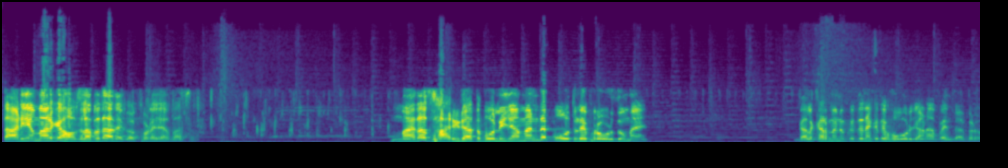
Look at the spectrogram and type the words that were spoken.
ਤਾੜੀਆਂ ਮਾਰ ਕੇ ਹੌਸਲਾ ਵਧਾ ਦੇਗੋ ਥੋੜਾ ਜਿਹਾ ਬਸ। ਮੈਂ ਤਾਂ ਸਾਰੀ ਰਾਤ ਬੋਲੀ ਜਾਵਾਂ ਇਹਨਾਂ ਦੇ ਪੋਤਲੇ ਫਰੋਲ ਦੂੰ ਮੈਂ। ਗੱਲ ਕਰ, ਮੈਨੂੰ ਕਿਤੇ ਨਾ ਕਿਤੇ ਹੋਰ ਜਾਣਾ ਪੈਂਦਾ ਫਿਰ।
